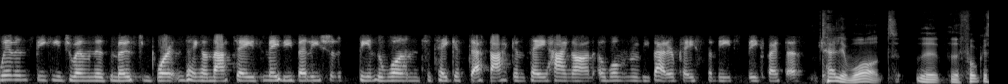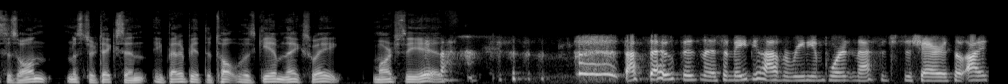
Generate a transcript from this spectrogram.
women speaking to women is the most important thing on that day. So maybe Billy should have been the one to take a step back and say, hang on, a woman would be better placed than me to speak about this. Tell you what, the, the focus is on Mr. Dixon. He better be at the top of his game next week, March the 8th. that's the hope, isn't it? And maybe he'll have a really important message to share. So I,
